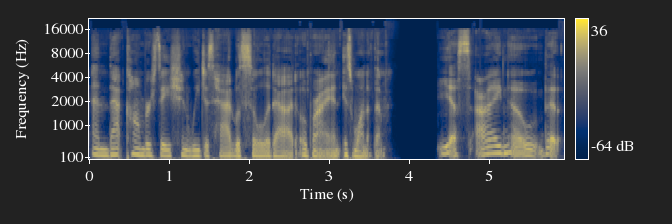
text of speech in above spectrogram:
And that conversation we just had with Soledad O'Brien is one of them. Yes, I know that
